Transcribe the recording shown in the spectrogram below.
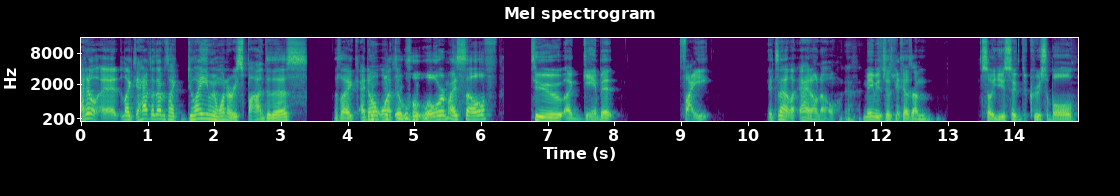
I don't uh, like half the time. It's like, do I even want to respond to this? It's like I don't want to lower myself to a Gambit fight. It's not like I don't know. Maybe it's just because I'm so used to the Crucible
